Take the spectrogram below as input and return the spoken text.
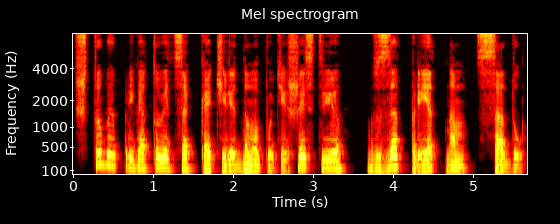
чтобы приготовиться к очередному путешествию в запретном саду.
